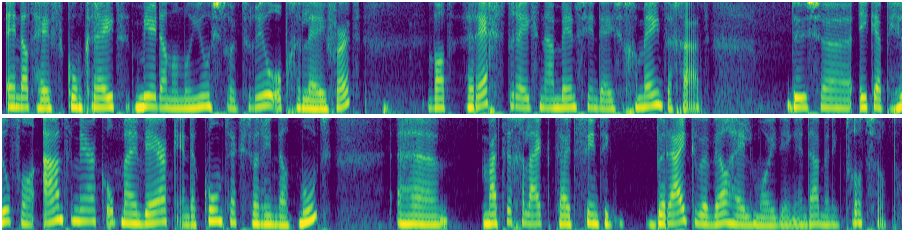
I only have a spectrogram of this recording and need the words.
en dat heeft concreet meer dan een miljoen structureel opgeleverd. Wat rechtstreeks naar mensen in deze gemeente gaat. Dus uh, ik heb heel veel aan te merken op mijn werk en de context waarin dat moet. maar tegelijkertijd vind ik bereiken we wel hele mooie dingen. En daar ben ik trots op.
